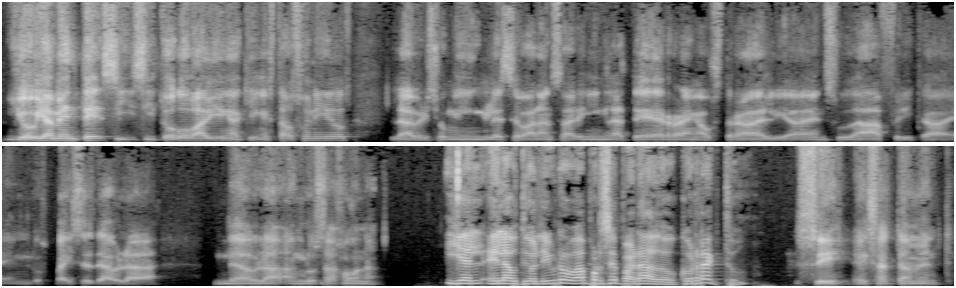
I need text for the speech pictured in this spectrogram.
Y obviamente, si, si todo va bien aquí en Estados Unidos, la versión en inglés se va a lanzar en Inglaterra, en Australia, en Sudáfrica, en los países de habla, de habla anglosajona. Y el, el audiolibro va por separado, ¿correcto? Sí, exactamente.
